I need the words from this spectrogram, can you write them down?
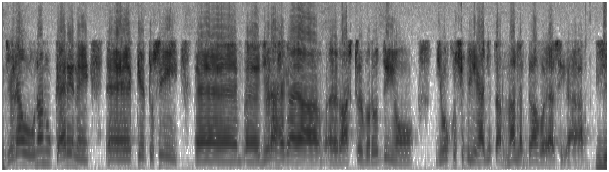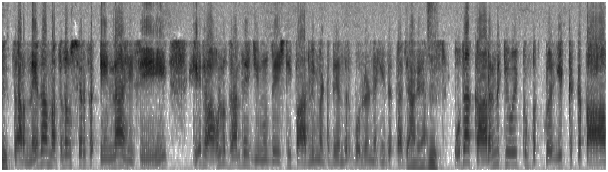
ਜਿਹੜਾ ਉਹ ਉਹਨਾਂ ਨੂੰ ਕਹਿ ਰਹੇ ਨੇ ਕਿ ਤੁਸੀਂ ਜਿਹੜਾ ਹੈਗਾ ਆ ਰਾਸ਼ਟਰ ਵਿਰੋਧੀ ਹੋ ਜੋ ਕੁਝ ਵੀ ਹੈ ਜੋ ਧਰਨਾ ਲੱਗਾ ਹੋਇਆ ਸੀਗਾ। ਧਰਨੇ ਦਾ ਮਤਲਬ ਸਿਰਫ ਇੰਨਾ ਹੀ ਸੀ ਕਿ ਰਾਹੁਲ ਗਾਂਧੀ ਜੀ ਨੂੰ ਦੇਸ਼ ਦੀ ਪਾਰਲੀਮੈਂਟ ਦੇ ਅੰਦਰ ਬੋਲਣ ਨਹੀਂ ਦਿੱਤਾ ਜਾ ਰਿਹਾ। ਉਹਦਾ ਕਾਰਨ ਕਿ ਉਹ ਇੱਕ ਇੱਕ ਕਿਤਾਬ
